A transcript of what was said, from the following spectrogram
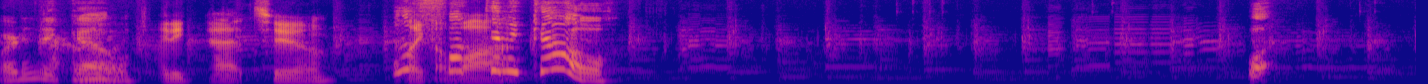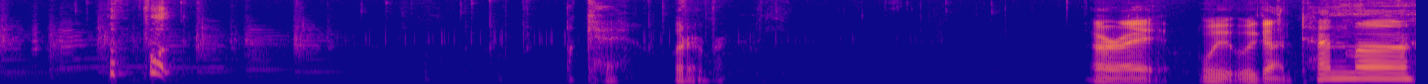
Where did it go? like Kitty Cat too. Where like the a fuck lot. did it go? What? The fuck? Okay, whatever. All right, we we got Tenma.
